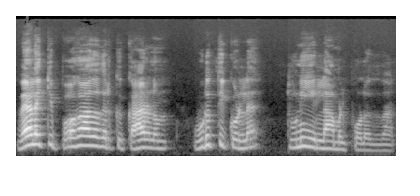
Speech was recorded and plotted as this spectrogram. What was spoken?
வேலைக்கு போகாததற்கு காரணம் உடுத்திக்கொள்ள துணி இல்லாமல் போனதுதான்.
